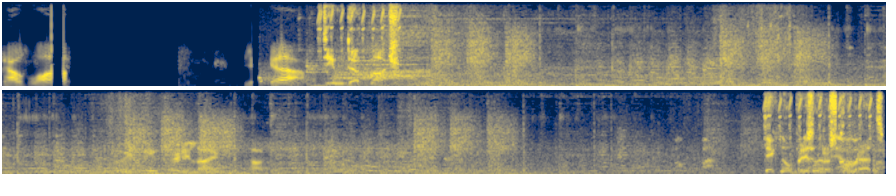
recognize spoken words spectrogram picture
How's life? Yeah. Team Deathmatch. We seem pretty like. Take no prisoners, comrades.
